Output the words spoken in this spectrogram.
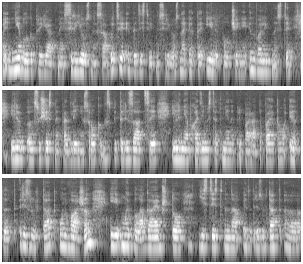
Неблагоприятные, серьезные события, это действительно серьезно, это или получение инвалидности, или э, существенное продление срока госпитализации, или необходимость отмены препарата. Поэтому этот результат, он важен, и мы полагаем, что, естественно, этот результат, э,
